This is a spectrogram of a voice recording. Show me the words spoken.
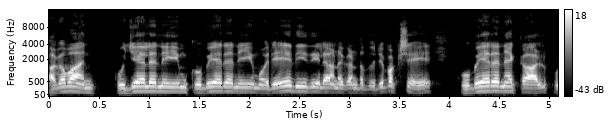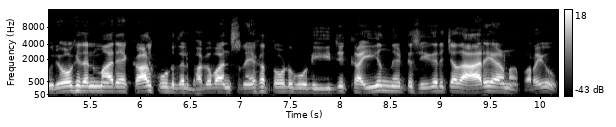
ഭഗവാൻ കുചേലനെയും കുബേരനെയും ഒരേ രീതിയിലാണ് കണ്ടത്. ഒരുപക്ഷേ കുബേരനേക്കാൾ പുരോഹിതന്മാരെക്കാൾ കൂടുതൽ ഭഗവാൻ സ്നേഹത്തോടുകൂടി ഇരു കൈയും നീട്ടി സ്വീകരിച്ചത് ആരെയാണ്? പറയൂ.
